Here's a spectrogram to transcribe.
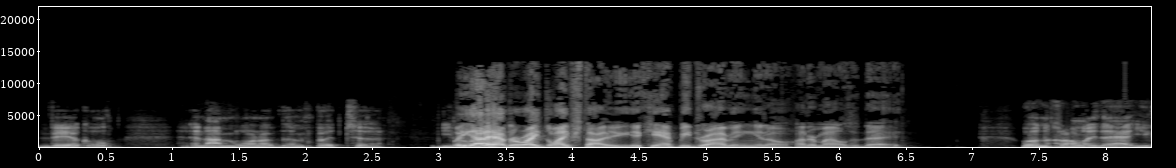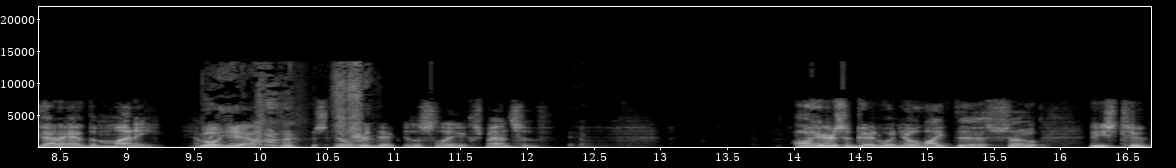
vehicle, and I'm one of them. But uh, But you got to have the right lifestyle. You, you can't be driving, you know, 100 miles a day. well, not only that, you got to have the money. I Well, yeah. still ridiculously expensive. Oh, here's a good one. You'll like this. So these two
